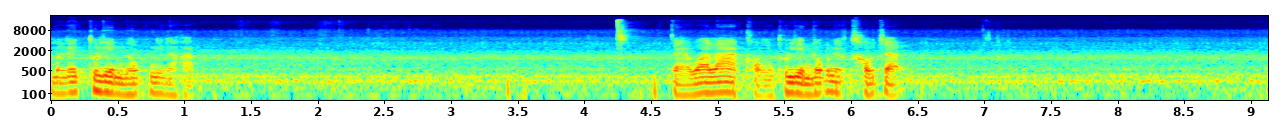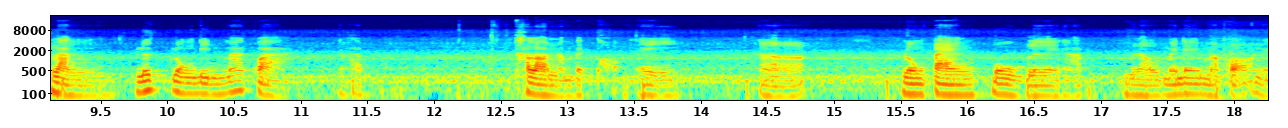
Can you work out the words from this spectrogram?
เมล็ดทุเรียนนกนี่แหละครับ แต่ว่ารากของทุเรียนนกเนี่ยเขาจะ หลั่งลึกลงดินมากกว่านะครับ ถ้าเรานำไปเพาะในลงแปลงปลูกเลยนะครับ เราไม่ได้มาเพาะใน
